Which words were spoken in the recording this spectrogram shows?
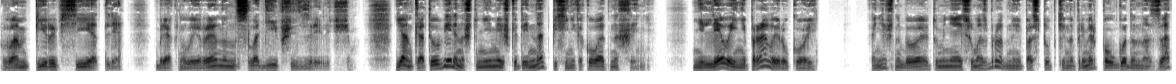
«Вампиры в Сиэтле», — брякнула Ирена, насладившись зрелищем. «Янка, а ты уверена, что не имеешь к этой надписи никакого отношения? Ни левой, ни правой рукой?» Конечно, бывают у меня и сумасбродные поступки. Например, полгода назад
